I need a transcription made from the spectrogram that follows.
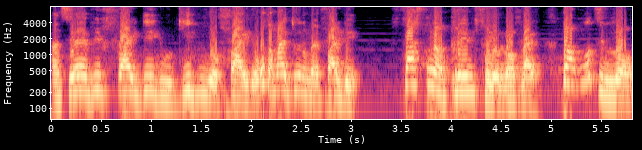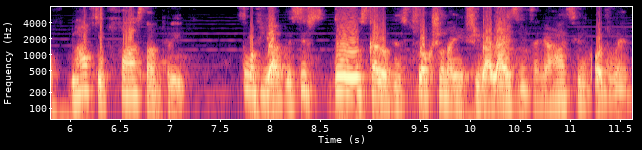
And said, every Friday you give me your Friday. What am I doing on my Friday? Fasting and praying for your love life. But I'm not in love. You have to fast and pray. some of you have received those kind of instruction and you trivialize it and you're asking God when.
